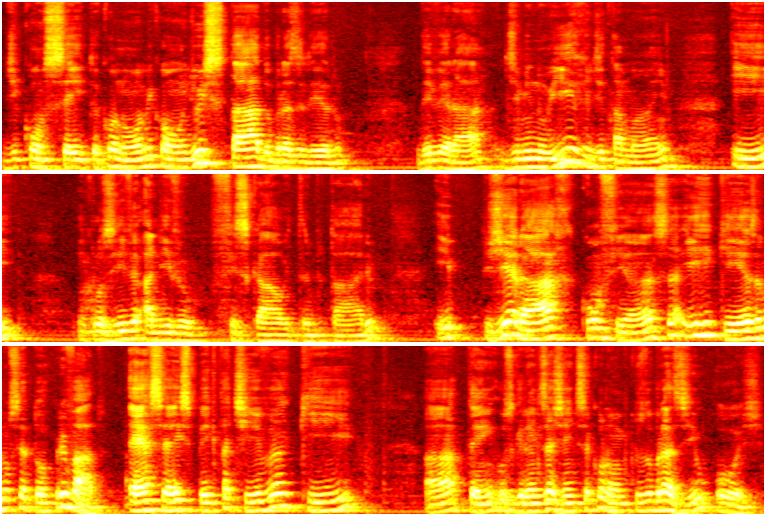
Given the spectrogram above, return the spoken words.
de conceito econômico, onde o Estado brasileiro deverá diminuir de tamanho e, inclusive a nível fiscal e tributário, e gerar confiança e riqueza no setor privado. Essa é a expectativa que ah, tem os grandes agentes econômicos do Brasil hoje.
